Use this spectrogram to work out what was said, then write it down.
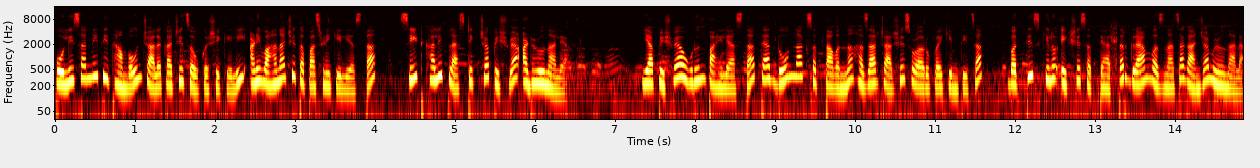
पोलिसांनी ती थांबवून चालकाची चौकशी केली आणि वाहनाची तपासणी केली असता सीट खाली प्लास्टिकच्या पिशव्या आढळून आल्या. या पिशव्या उघडून पाहिल्या असता त्यात दोन लाख सत्तावन्न हजार चारशे सोळा रुपये किमतीचा बत्तीस किलो एकशे सत्याहत्तर ग्रॅम वजनाचा गांजा मिळून आला.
